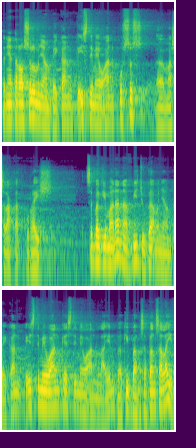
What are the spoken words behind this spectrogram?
ternyata Rasul menyampaikan keistimewaan khusus e, masyarakat Quraisy. Sebagaimana Nabi juga menyampaikan keistimewaan-keistimewaan lain bagi bangsa-bangsa lain.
